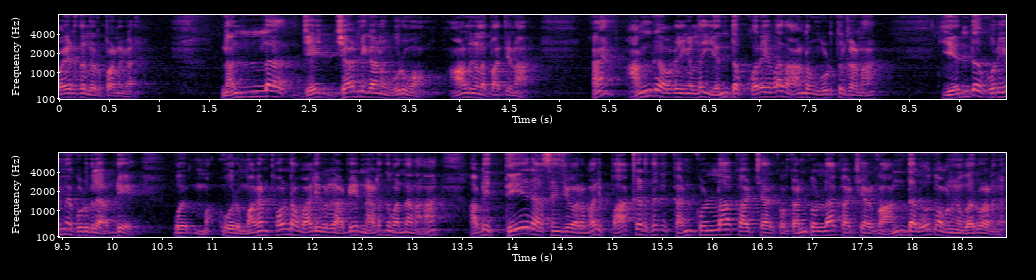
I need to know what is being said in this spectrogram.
உயரத்தில் இருப்பானுங்க. நல்ல ஜெய்ஜாண்டிக்கான உருவம். ஆளுங்களை பார்த்தீங்கன்னா அங்கே அவங்களில் எந்த குறைவாக ஆண்டவன் கொடுத்துருக்கானா? எந்த குறையுமே கொடுக்கல. அப்படியே ஒரு ம ஒரு மகன் போன்ற வாலிபர்கள் அப்படியே நடந்து வந்தானா அப்படியே தேர் அசைஞ்சு வர மாதிரி பார்க்கறதுக்கு கண்கொள்ளா காட்சியாக இருக்கும் கண்கொள்ளா காட்சியாக இருக்கும். அந்த அளவுக்கு அவனுங்க வருவானுங்க.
